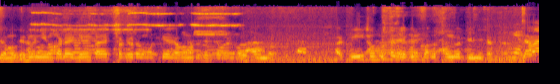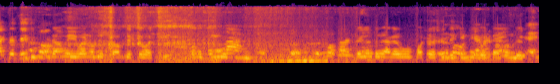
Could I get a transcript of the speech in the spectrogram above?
যেমন এখানে নিম কাঠের নিম কাঠের ছোট ছোট মূর্তি জগন্নাথ দেখতে পারেন কত সুন্দর। আর এই ছবিটা দেখুন কত সুন্দর জিনিস একটা। আমি এবার নতুন স্টক দেখতে পাচ্ছি কত সুন্দর জিনিস। দেখুন তুমি আগের বছর এসে দেখিনি এবার নতুন দেখছি।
